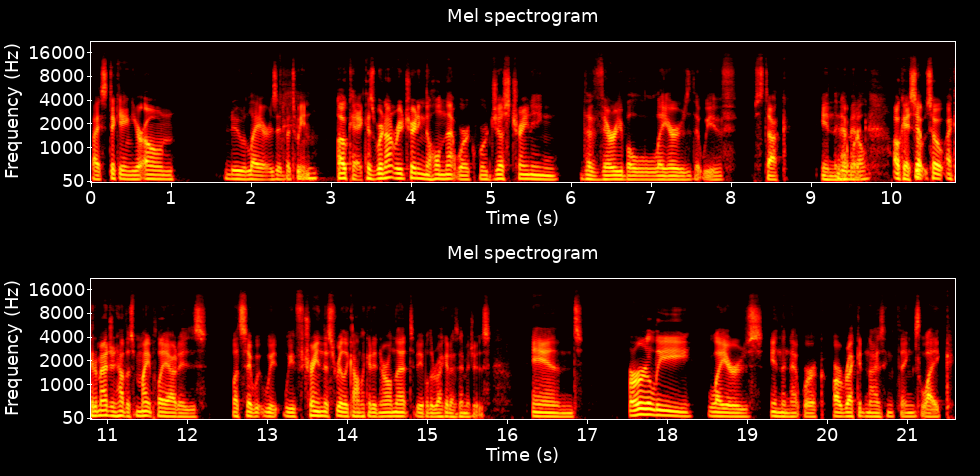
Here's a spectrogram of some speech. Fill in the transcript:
by sticking your own new layers in between. Okay, because we're not retraining the whole network. We're just training the variable layers that we've stuck in the in network. middle. Okay, so Yep. so I can imagine how this might play out is let's say we, we we've trained this really complicated neural net to be able to recognize images, and early layers in the network are recognizing things like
